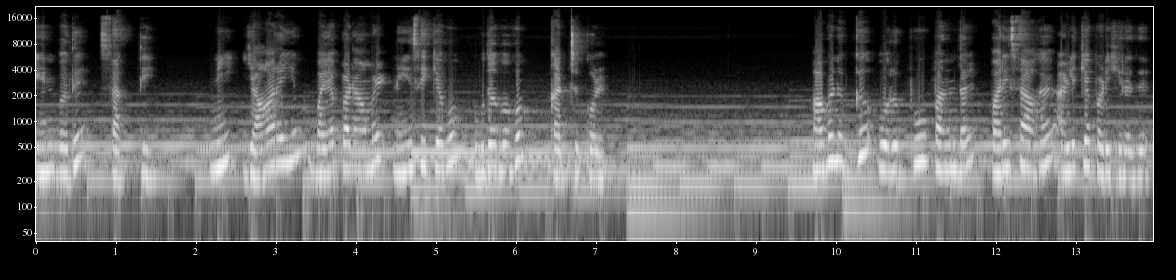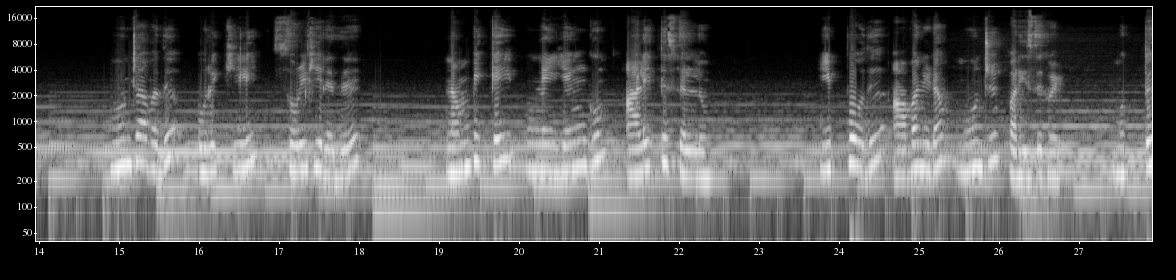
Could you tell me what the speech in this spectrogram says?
என்பது சக்தி. நீ யாரையும் பயப்படாமல் நேசிக்கவும் உதவவும் கற்றுக்கொள். அவனுக்கு ஒரு பூ பந்தல் பரிசாக அளிக்கப்படுகிறது. மூன்றாவது ஒரு கிளி சொல்கிறது நம்பிக்கை உன்னை எங்கும் அழைத்து செல்லும். இப்போது அவனிடம் மூன்று பரிசுகள். முத்து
